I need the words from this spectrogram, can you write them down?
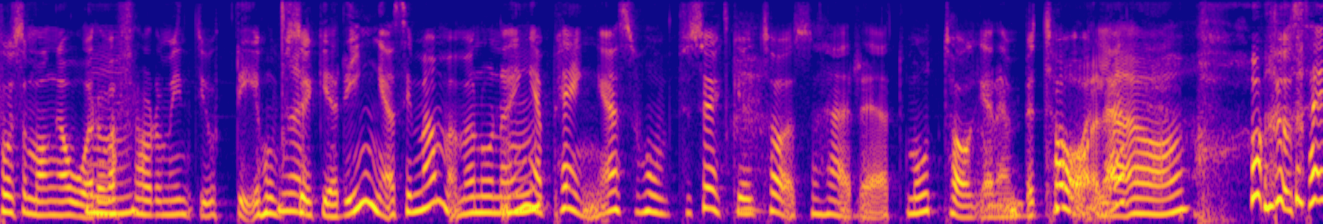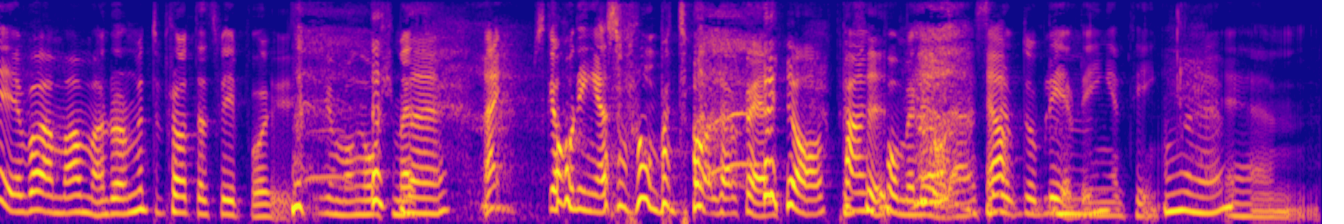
på så många år, och varför har de inte gjort det? Hon Mm. Nej. försöker ringa sin mamma, men hon har Mm. inga pengar, så hon försöker ta så här eh, att mottagaren betalar. Ja. Och då säger bara mamma, då har de inte pratat vid på hur många år som helst. Nej. Nej, ska hon ringa så får hon betala själv. Ja, Pang på med luren. Så Ja. då, blev det ingenting. Nej. Ehm,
